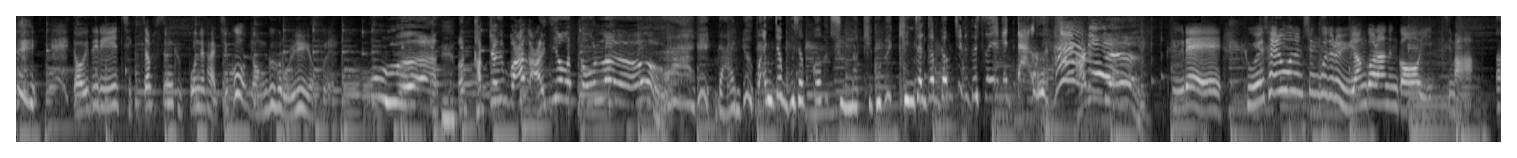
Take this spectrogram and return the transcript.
너희들이 직접 쓴 극본을 가지고 연극을 올리려고 해. 우와 아, 갑자기 막 아이디어가 떠올라요 난 완전 무섭고 숨 막히고 긴장감 넘치는 걸 써야겠다. 안돼 그래, 교회 새로 오는 친구들을 위한 거라는 거 잊지 마. 어,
